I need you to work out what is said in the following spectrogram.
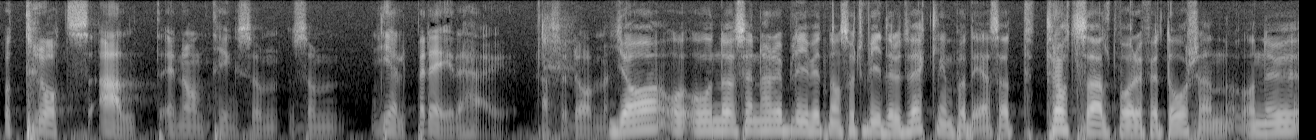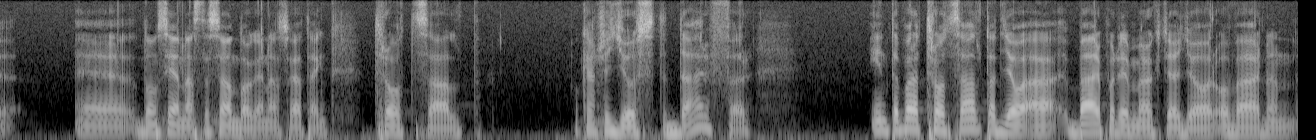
Och trots allt är någonting som, som hjälper dig i det här? Alltså de... Ja, och, och sen har det blivit någon sorts vidareutveckling på det. Så att trots allt var det för ett år sedan. Och nu eh, de senaste söndagarna så har jag tänkt trots allt och kanske just därför inte bara trots allt att jag är, bär på det mörkt jag gör och världen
